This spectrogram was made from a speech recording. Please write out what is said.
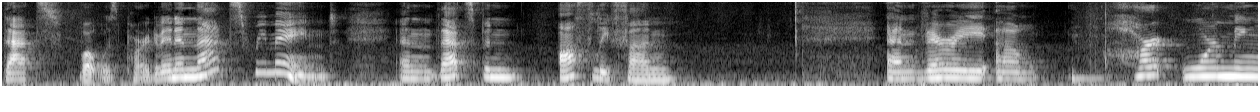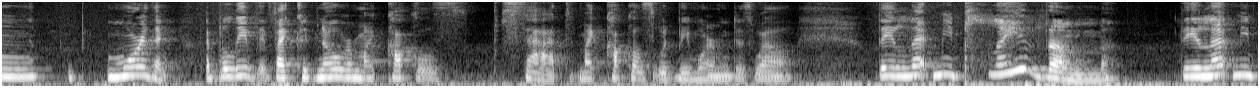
That's what was part of it, and that's remained. And that's been awfully fun and very uh, heartwarming. More than, I believe, if I could know where my cockles sat, my cockles would be warmed as well. They let me play them they let me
